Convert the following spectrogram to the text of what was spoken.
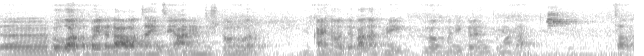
तर बघू आता पहिलं गावात जायचंय आर्यनच्या स्टॉलवर. काय काय होतं बघा तुम्ही ब्लॉगमध्ये कळेल तुम्हाला. चला.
